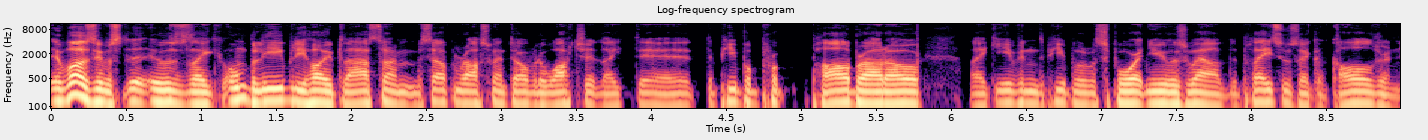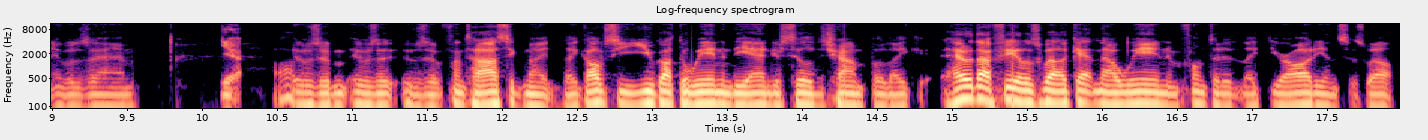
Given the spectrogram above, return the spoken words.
it was, it was, it was like unbelievably hyped last time. Myself and Ross went over to watch it. Like the the people Paul brought over, like even the people with sport knew as well. The place was like a cauldron. It was, um, Yeah. it was a, it was a, it was a fantastic night. Like obviously you got the win in the end. You're still the champ, but like how did that feel as well? Getting that win in front of the, like your audience as well.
